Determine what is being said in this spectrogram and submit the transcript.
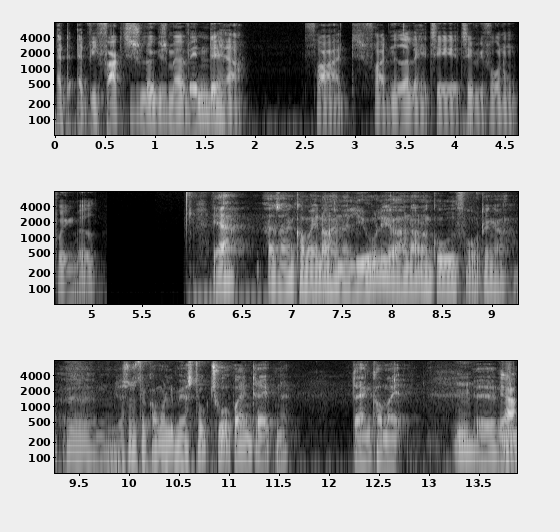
at, at vi faktisk lykkes med at vende det her fra et, fra et nederlag til, til vi får nogle point med. Ja, altså han kommer ind, og han er livlig, og han har nogle gode udfordringer. Øh, jeg synes, der kommer lidt mere struktur på angrebene, da han kommer ind. Mm, øhm, ja.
